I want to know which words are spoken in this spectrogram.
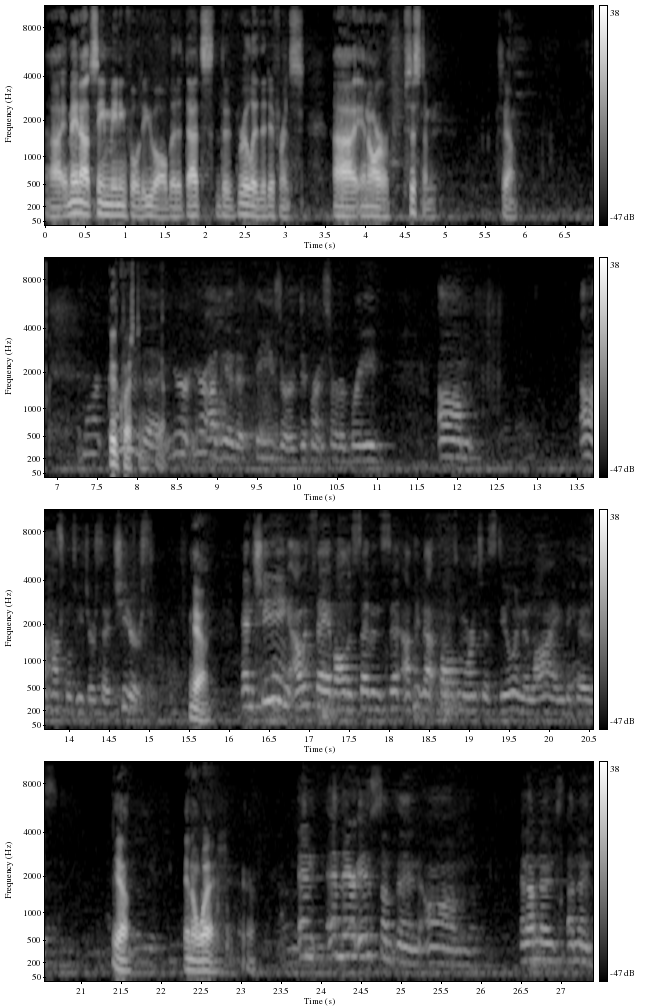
Uh, it may not seem meaningful to you all, but it, that's the, really the difference uh, in our system. So, Marc, Good question, yeah. Your, your idea that thieves are a different sort of breed. Um, I'm a high school teacher, so cheaters. yeah, And cheating, I would say of all the seven sin, I think that falls more into stealing than lying because, yeah, in a way. Yeah. and, and there is something, um, and I've known, I've known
